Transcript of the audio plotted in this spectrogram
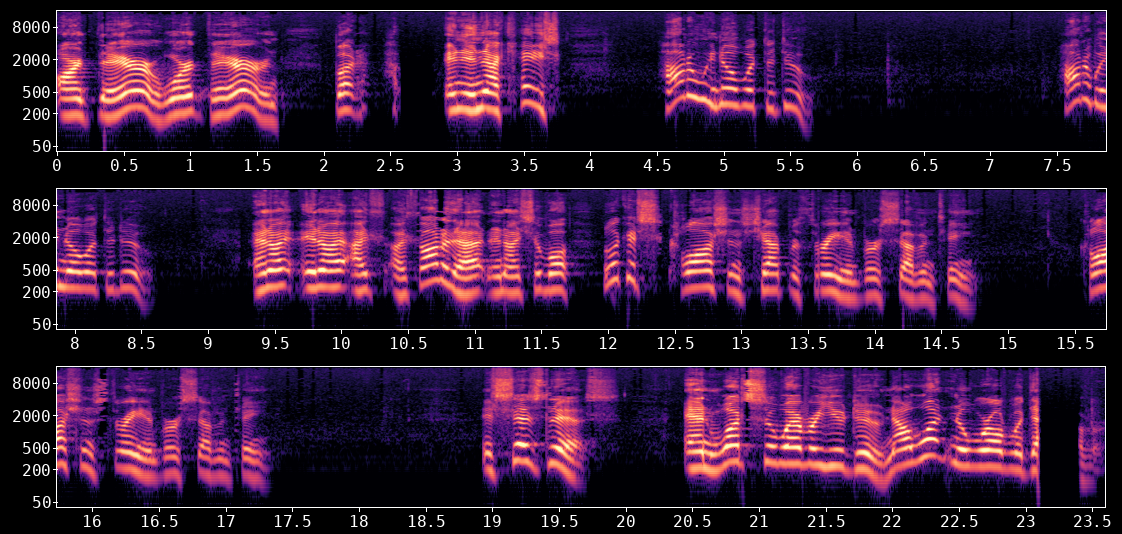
aren't there or weren't there. And, but, and in that case, how do we know what to do? How do we know what to do? And I, and I, I, I thought of that and I said, well, look at Colossians chapter 3 and verse 17. Colossians 3 and verse 17. It says this, and whatsoever you do. Now, what in the world would that cover?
